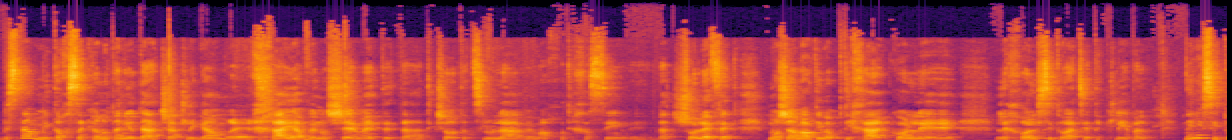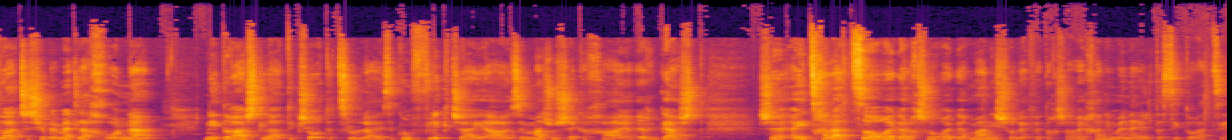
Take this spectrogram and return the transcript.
וסתם מתוך סקרנות אני יודעת שאת לגמרי חיה ונושמת את התקשורת הצלולה ומערכות יחסים, ואת שולפת, כמו שאמרתי בפתיחה, כל, אה, לכל סיטואציה את הכלי, אבל תני לי סיטואציה שבאמת לאחרונה נדרשת לתקשורת הצלולה, איזה קונפליקט שהיה, איזה משהו שככה הרגשת, שהיית צריכה לעצור רגע, לחשוב רגע, מה אני שולפת עכשיו, איך אני מנהל את הסיטואציה.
